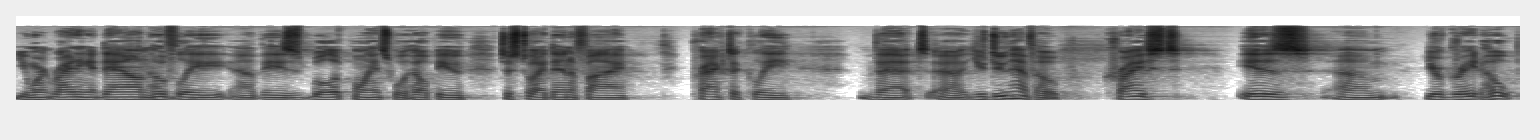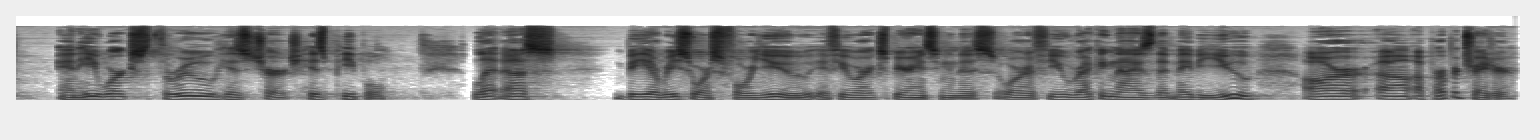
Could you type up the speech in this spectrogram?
you weren't writing it down, hopefully uh, these bullet points will help you just to identify practically that uh, you do have hope. Christ is um, your great hope, and He works through His church, His people. Let us be a resource for you if you are experiencing this, or if you recognize that maybe you are uh, a perpetrator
